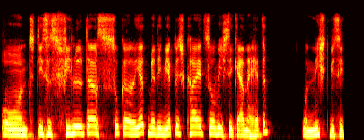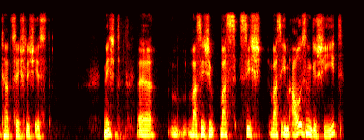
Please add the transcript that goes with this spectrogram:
Und dieses Filter suggeriert mir die Wirklichkeit so, wie ich sie gerne hätte und nicht, wie sie tatsächlich ist. Nicht, äh, was, ich, was, sich, was im Außen geschieht,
